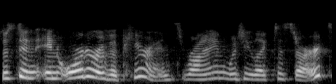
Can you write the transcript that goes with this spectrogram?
Just in, in order of appearance, Ryan, would you like to start?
